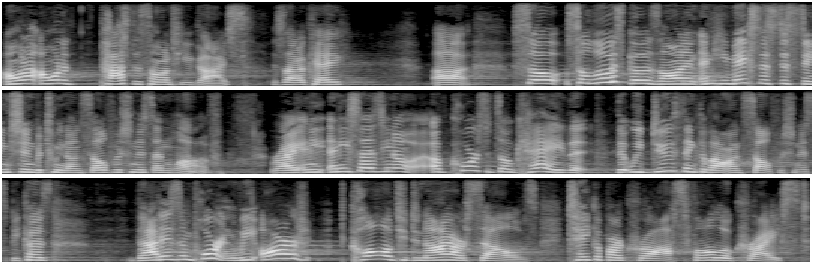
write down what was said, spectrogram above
I want to I wanna pass this on to you guys. Is that okay? Uh, so, so Lewis goes on and, and he makes this distinction between unselfishness and love, right? And he, and he says, you know, of course it's okay that, that we do think about unselfishness because that is important. We are called to deny ourselves, take up our cross, follow Christ.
